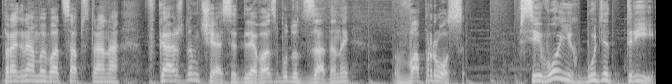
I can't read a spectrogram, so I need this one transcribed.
программы WhatsApp страна». В каждом часе для вас будут заданы вопросы – всего их будет три.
